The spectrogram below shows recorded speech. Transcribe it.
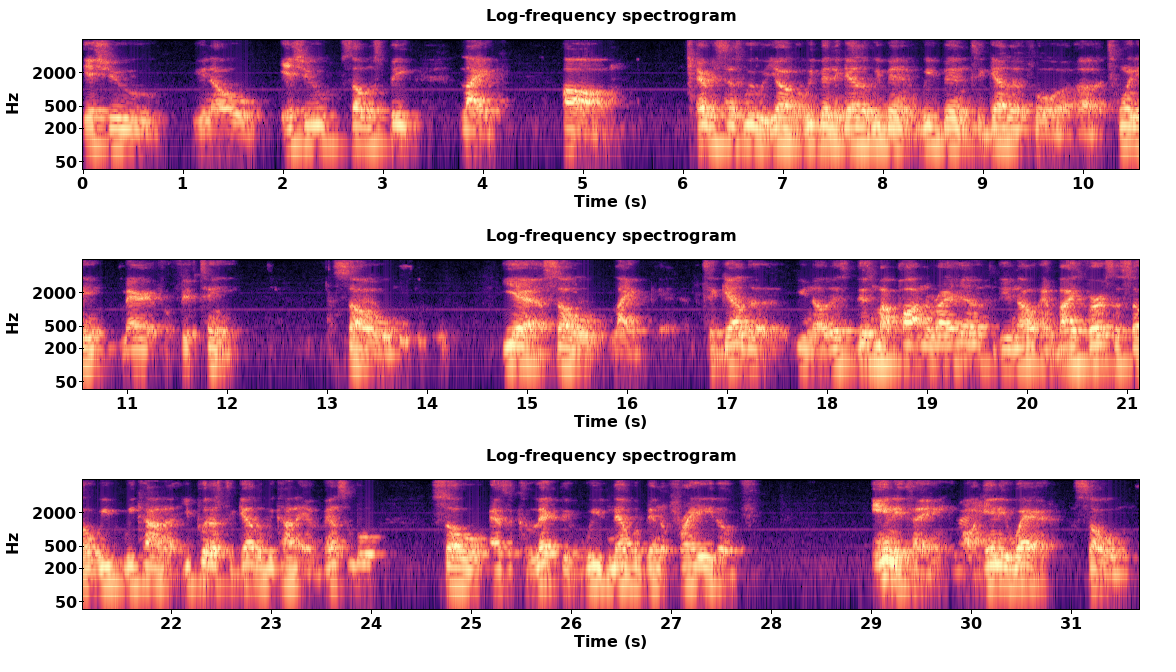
issue, you know, issue so to speak. Like, um, ever since we were younger. We've been together. We've been we've been together for uh 20, married for 15. So yeah, so like together, you know, this this is my partner right here, you know, and vice versa. So we we kind of you put us together, we kind of invincible. So as a collective, we've never been afraid of anything right. or anywhere. So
